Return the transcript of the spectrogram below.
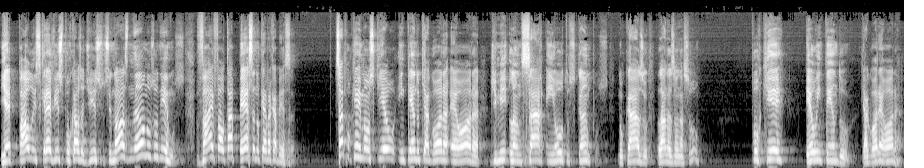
e é Paulo escreve isso por causa disso, se nós não nos unirmos, vai faltar peça no quebra-cabeça. Sabe por que, irmãos, que eu entendo que agora é hora de me lançar em outros campos, no caso, lá na Zona Sul? Porque eu entendo que agora é hora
